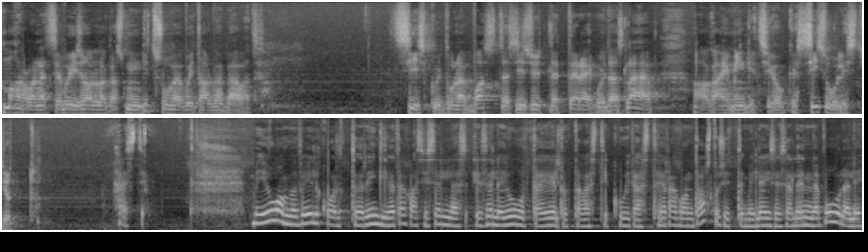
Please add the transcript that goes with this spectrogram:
ma arvan, et see võis olla kas mingid suve- või talvepäevad. Siis, kui tuleb vasta, siis ütled tere, kuidas läheb, aga ei mingit sihukest sisulist juttu. hästi me jõuame veel kord ringiga tagasi selles ja selle juurde eeldatavasti, kuidas te erakonda astusite, meil jäi see seal enne pooleli,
